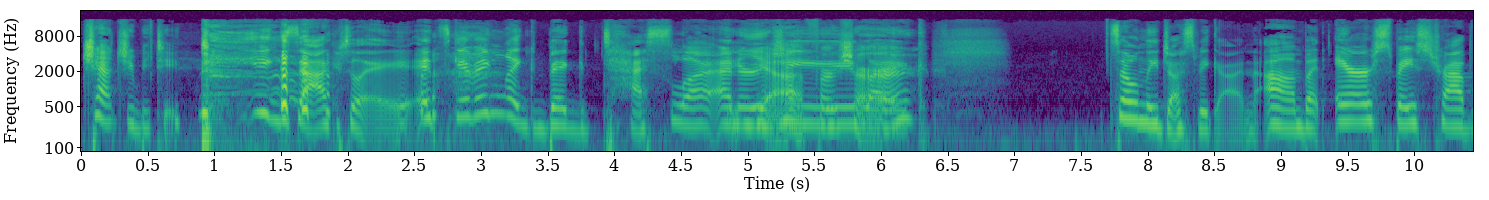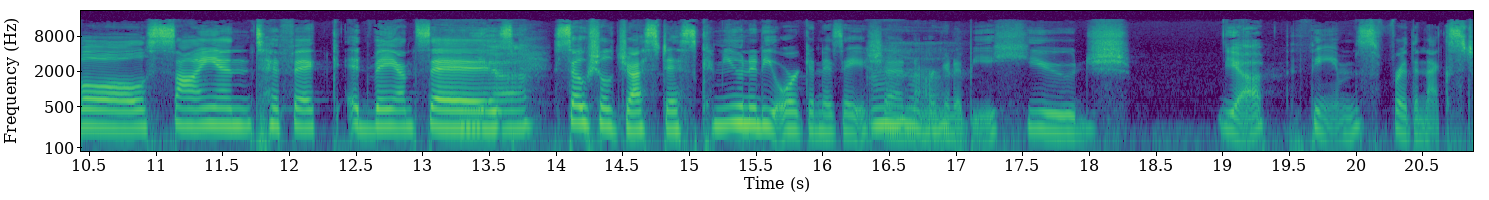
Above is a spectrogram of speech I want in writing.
ChatGPT. exactly. it's giving like big Tesla energy. Yeah, for sure. Like, it's only just begun. Um, but aerospace travel, scientific advances, Yeah. social justice, community organization are Mhm. going to be huge Yeah. themes for the next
